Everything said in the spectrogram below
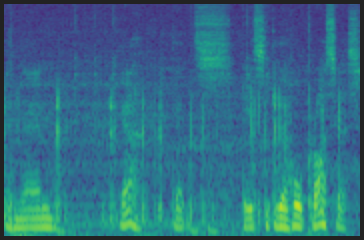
and then yeah, that's basically the whole process.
